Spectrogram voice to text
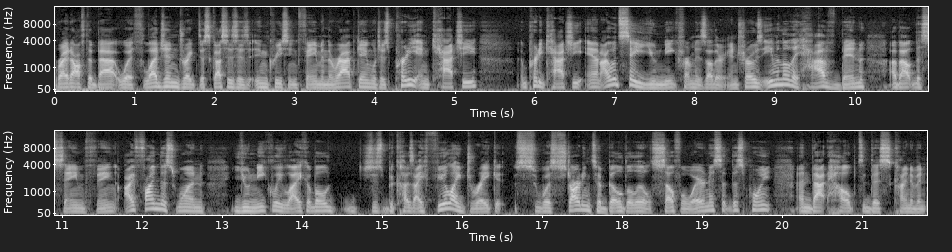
Right off the bat with Legend, Drake discusses his increasing fame in the rap game, which is pretty and catchy pretty catchy and I would say unique from his other intros, even though they have been about the same thing. I find this one uniquely likable just because I feel like Drake was starting to build a little self awareness at this point, and that helped this kind of an,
